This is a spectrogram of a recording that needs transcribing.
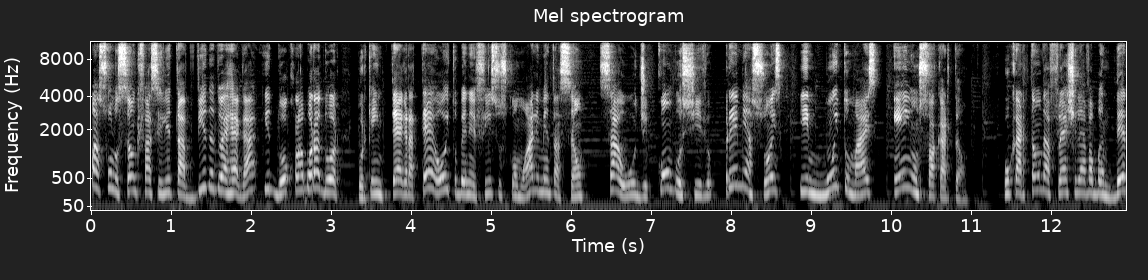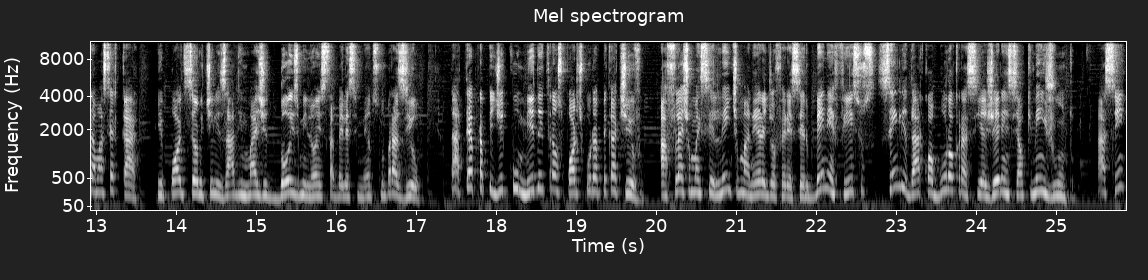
Uma solução que facilita a vida do RH e do colaborador, porque integra até oito benefícios como alimentação, saúde, combustível, premiações e muito mais em um só cartão. O cartão da Flash leva a bandeira Mastercard e pode ser utilizado em mais de 2 milhões de estabelecimentos no Brasil. Dá até para pedir comida e transporte por aplicativo. A Flash é uma excelente maneira de oferecer benefícios sem lidar com a burocracia gerencial que vem junto. Assim,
